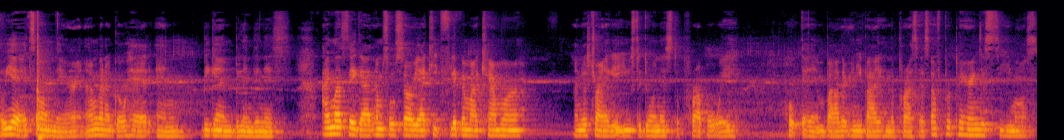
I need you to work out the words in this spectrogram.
So yeah, it's on there and I'm gonna go ahead and begin blending this. I must say guys, I'm so sorry. I keep flipping my camera. I'm just trying to get used to doing this the proper way. Hope that didn't bother anybody in the process of preparing the sea moss.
